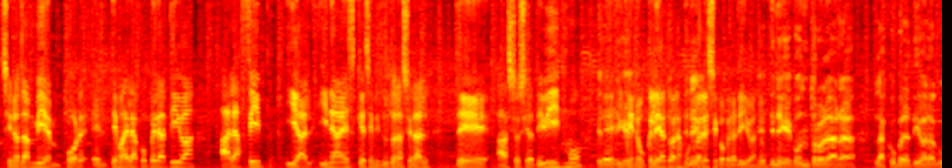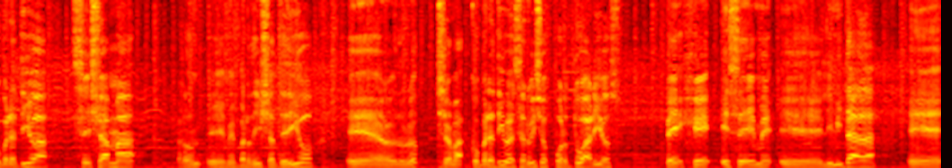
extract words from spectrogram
sino también por el tema de la cooperativa, a la FIP y al INAES, que es el Instituto Nacional de Asociativismo, Que eh, y que- que nuclea todas las mutuales y cooperativas. ¿no? Que tiene que controlar a las cooperativas. La cooperativa se llama, perdón, eh, me perdí, ya te digo, eh, se llama Cooperativa de Servicios Portuarios, PGSM Limitada, eh,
